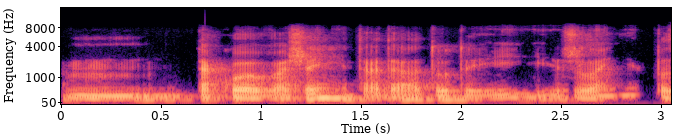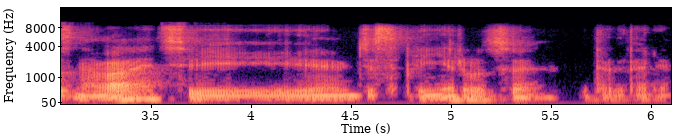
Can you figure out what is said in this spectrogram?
м, такое уважение, тогда оттуда и желание познавать, и дисциплинироваться и так далее.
